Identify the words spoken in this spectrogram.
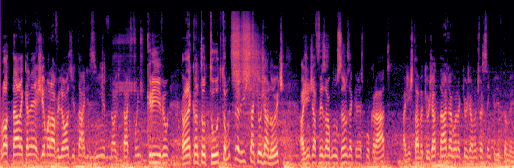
Lotado, aquela energia maravilhosa de tardezinha, final de tarde foi incrível. A galera cantou tudo. Estou muito feliz de estar aqui hoje à noite. A gente já fez alguns anos aqui no Expo Crato. A gente estava aqui hoje à tarde, agora aqui hoje à noite vai ser incrível também.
